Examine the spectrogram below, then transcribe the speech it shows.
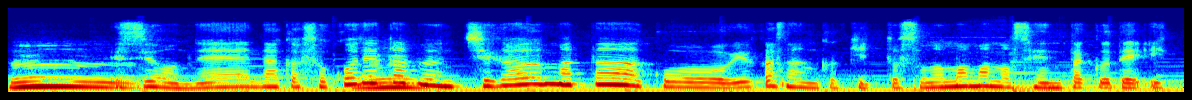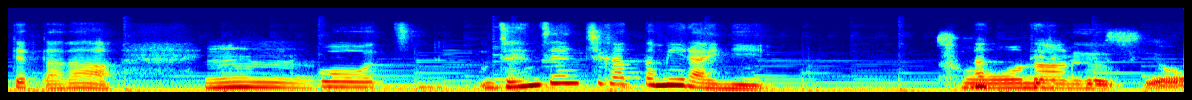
ですよね。なんかそこで多分違うまたこうゆかさんがきっとそのままの選択で言ってたら、うん、こう全然違った未来にそうなんですよ、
